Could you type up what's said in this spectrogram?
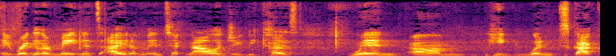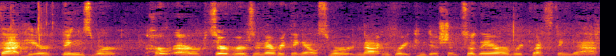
a regular maintenance item in technology because when um, he when Scott got here, things were her, our servers and everything else were not in great condition, so they are requesting that.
